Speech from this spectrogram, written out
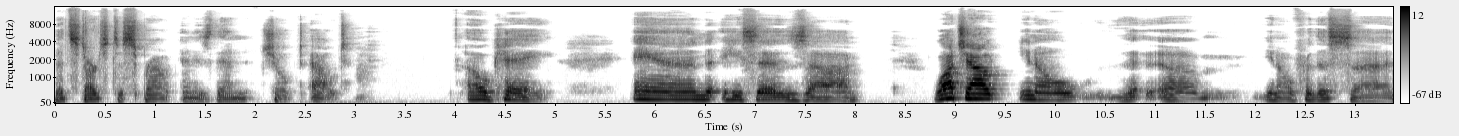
that starts to sprout and is then choked out. Okay, and he says, uh, "Watch out, you know." The, um, you know, for this uh,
